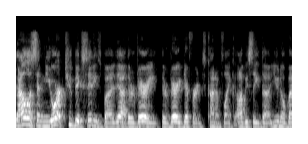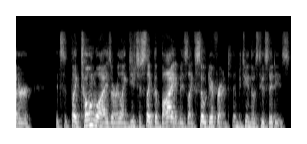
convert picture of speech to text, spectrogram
Dallas and New York, two big cities, but yeah, they're very they're very different. It's kind of like obviously the you know better. It's like tone wise or like just like the vibe is like so different in between those two cities.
